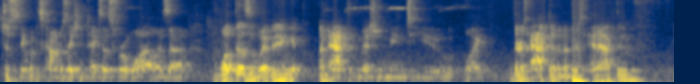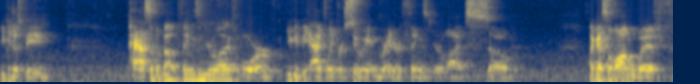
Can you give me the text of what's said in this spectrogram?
just to see what this conversation takes us for a while, is uh, what does living an active mission mean to you? Like, there's active and then there's inactive. You could just be passive about things in your life, or you could be actively pursuing greater things in your lives. So, I guess along with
